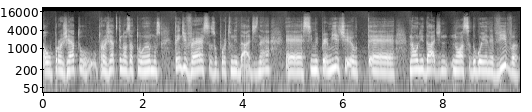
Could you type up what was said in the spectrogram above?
O projeto, o projeto que nós atuamos tem diversas oportunidades, né? É, se me permite, eu, é, na unidade nossa do Goiânia Viva,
